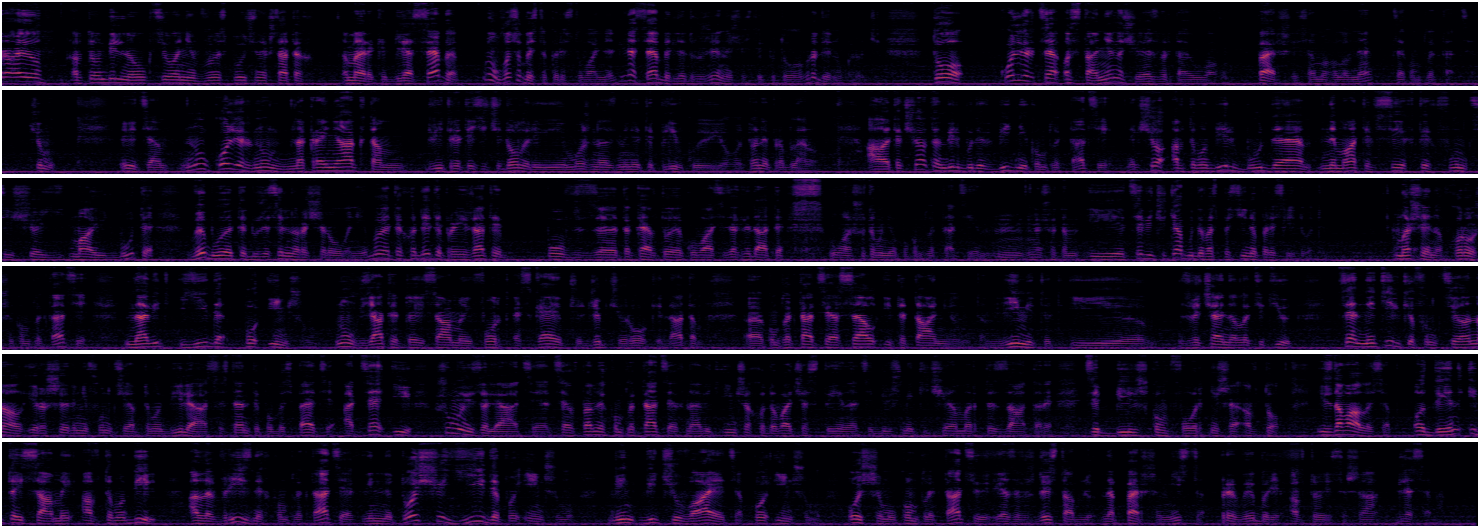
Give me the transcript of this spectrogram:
Вибираю автомобіль на аукціоні в Сполучених Штатах Америки для себе, ну в особисте користування, для себе, для дружини, щось типу того, в родину, коротше. То колір це останнє, на що я звертаю увагу. Перший, саме головне, це комплектація. Чому? Дивіться, ну колір, ну на крайняк там 2-3 тисячі доларів і можна змінити плівкою його, то не проблема. А от якщо автомобіль буде в бідній комплектації, якщо автомобіль буде не мати всіх тих функцій, що мають бути, ви будете дуже сильно розчаровані. І будете ходити, проїжджати повз е, таке авто, як у вас, і заглядати, о, що там у нього по комплектації? Що там? І це відчуття буде вас постійно переслідувати. Машина в хорошій комплектації навіть їде по-іншому. Ну, взяти той самий Ford Escape чи Jeep Cherokee, да, там, е, комплектація Cell і Titanium, там, Limited і е, звичайно Latitude. Це не тільки функціонал і розширені функції автомобіля, асистенти по безпеці, а це і шумоізоляція, це в певних комплектаціях навіть інша ходова частина, це більш м'якіші амортизатори, це більш комфортніше авто. І здавалося б, один і той самий автомобіль, але в різних комплектаціях він не то, що їде по-іншому, він відчувається по-іншому. Ось чому комплектацію я завжди ставлю на перше місце при виборі авто із США для себе.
